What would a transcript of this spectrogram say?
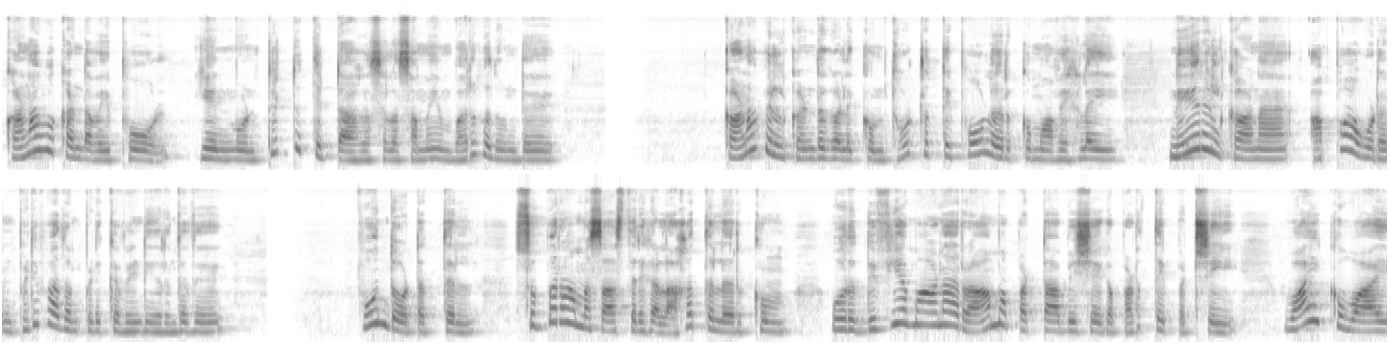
கனவு கண்டவை போல் என் முன் திட்டு திட்டாக சில சமயம் வருவதுண்டு. கனவில் கண்டுகளிக்கும் தோற்றத்தைப் போல் இருக்கும் அவைகளை நேரில் காண அப்பாவுடன் பிடிவாதம் பிடிக்க வேண்டியிருந்தது. பூந்தோட்டத்தில் சுப்பராம சாஸ்திரிகள் அகத்தில் இருக்கும் ஒரு திவ்யமான ராம பட்டாபிஷேக படத்தை பற்றி வாய்க்கு வாய்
